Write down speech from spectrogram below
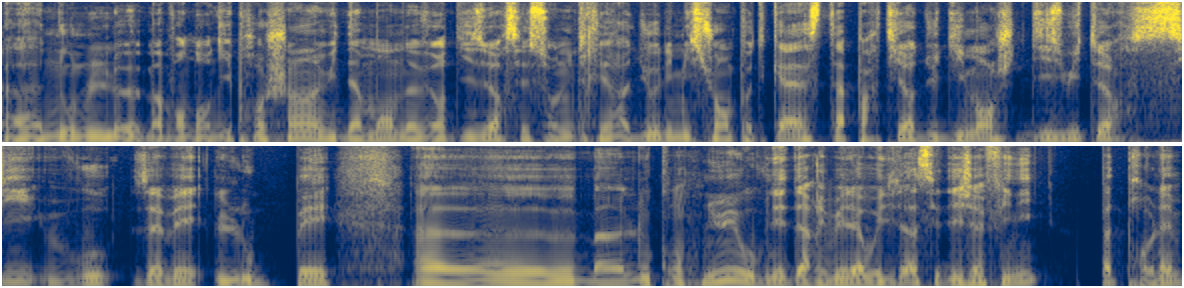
euh, nous, le bah, vendredi prochain, évidemment, 9h-10h. C'est sur Nutri Radio, l'émission en podcast à partir du dimanche 18h. Si vous avez loupé euh, ben, le contenu, vous venez d'arriver là, vous dites, ah, c'est déjà fini pas de problème.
